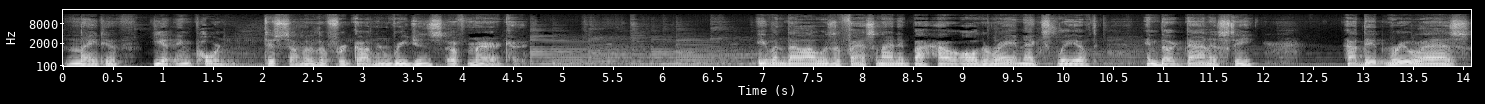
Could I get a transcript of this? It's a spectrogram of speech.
native yet important to some of the forgotten regions of America. Even though I was fascinated by how all the rednecks lived in Duck Dynasty, I didn't realize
